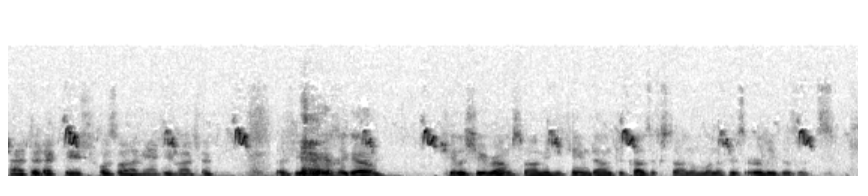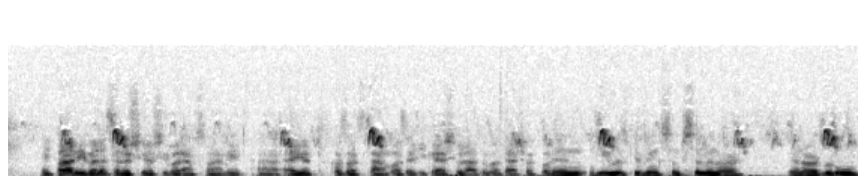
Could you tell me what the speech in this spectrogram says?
eh, törekvés hoz valamilyen gyümölcsöt. A few years ago, Srila Shivaram Swami, he came down to Kazakhstan on one of his early visits. Egy pár évvel ezelőtt Sila Sivarám Swami eh, eljött Kazaksztánba az egyik első látogatásakor, And he was giving some seminar in our little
